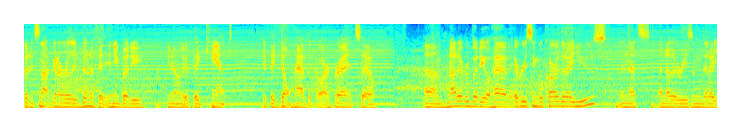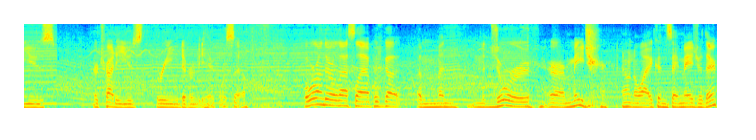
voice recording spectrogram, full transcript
but it's not going to really benefit anybody, you know, if they can't, if they don't have the car, right? So, um, not everybody will have every single car that I use, and that's another reason that I use or try to use three different vehicles. So, but we're on to our last lap. We've got a ma major or major. I don't know why I couldn't say major there.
